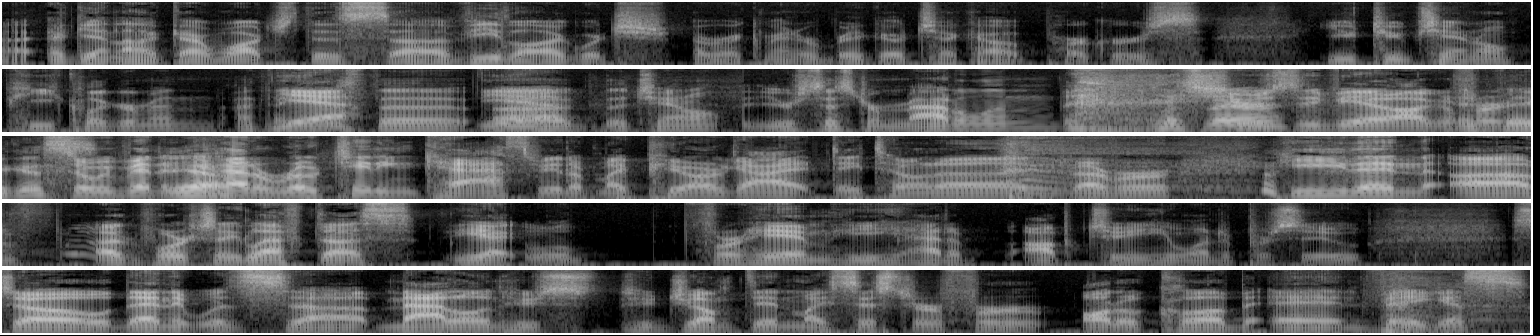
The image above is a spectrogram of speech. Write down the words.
uh, again, like I watched this uh, vlog, which I recommend everybody go check out Parker's YouTube channel, P. Kligerman, I think Yeah. is the Yeah. uh, the channel. Your sister Madeline was she there. was the videographer in Vegas? So we've had Yeah. we had a rotating cast. We had my PR guy at Daytona and whatever. he then uh, unfortunately left us. Had, well for him he had an opportunity he wanted to pursue. So then it was uh, Madeline who who jumped in, my sister for Auto Club and Vegas.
